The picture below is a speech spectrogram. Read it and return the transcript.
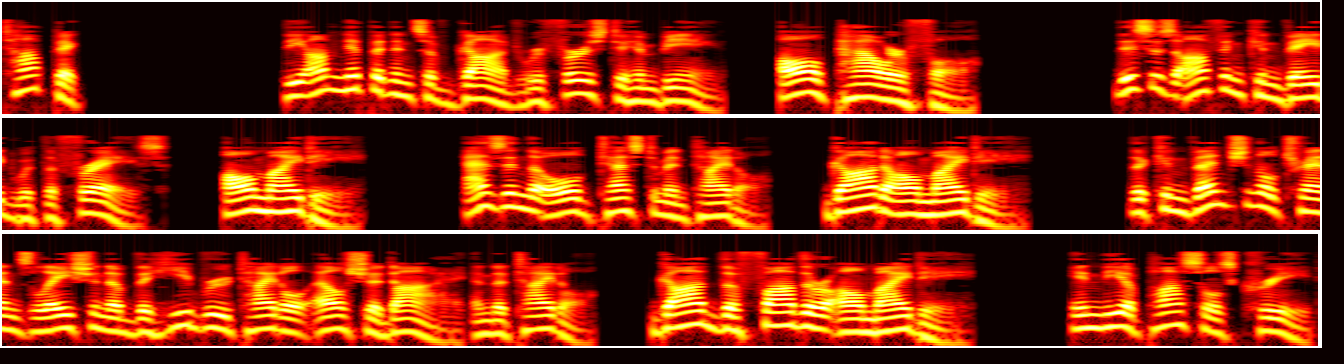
Topic. The omnipotence of God refers to him being all-powerful. This is often conveyed with the phrase, Almighty, as in the Old Testament title, God Almighty. The conventional translation of the Hebrew title El Shaddai and the title, God the Father Almighty, in the Apostles' Creed.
